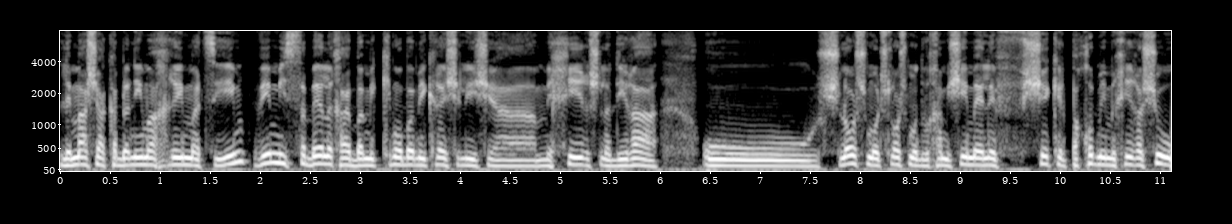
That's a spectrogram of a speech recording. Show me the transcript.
למה שהקבלנים האחרים מציעים, ואם יסתבר לך, כמו במקרה שלי, שהמחיר של הדירה הוא 300-350 אלף שקל פחות ממחיר השוק,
